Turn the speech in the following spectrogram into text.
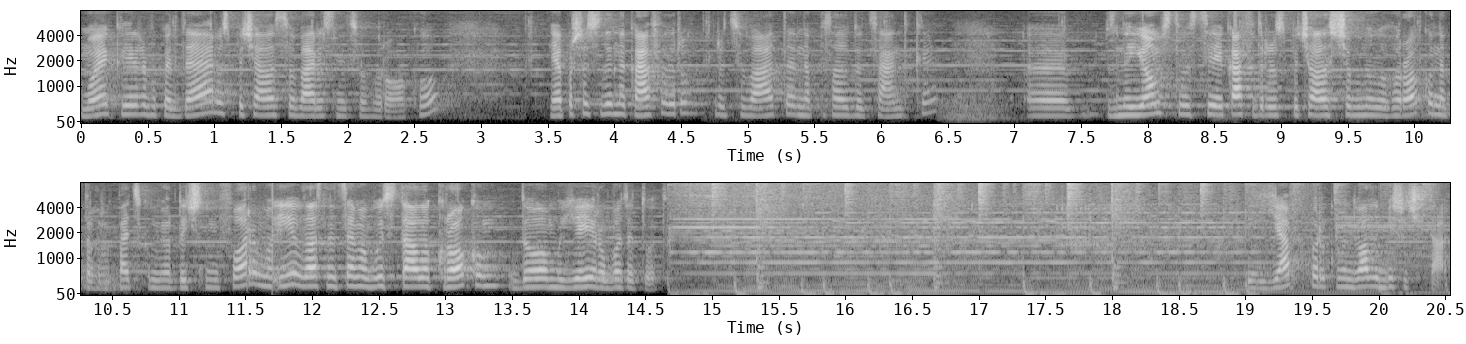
Моя кар'єра в КД розпочалася у вересні цього року. Я прийшла сюди на кафедру працювати на посаду доцентки. Е, Знайомство з цією кафедрою розпочалося ще минулого року на Прикарпатському юридичному форумі. І, власне, це, мабуть, стало кроком до моєї роботи тут. Я б порекомендувала більше читати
